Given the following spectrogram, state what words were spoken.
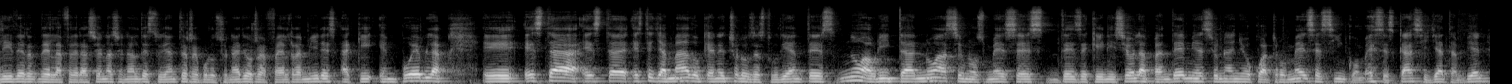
líder de la Federación Nacional de Estudiantes Revolucionarios Rafael Ramírez, aquí en Puebla. Eh, esta, este llamado que han hecho los estudiantes, no ahorita, no hace unos meses, desde que inició la pandemia, hace un año, cuatro meses, cinco meses casi ya también,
